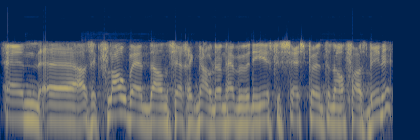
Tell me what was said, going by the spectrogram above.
En uh, als ik flauw ben, dan zeg ik, nou, dan hebben we de eerste zes punten alvast binnen.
